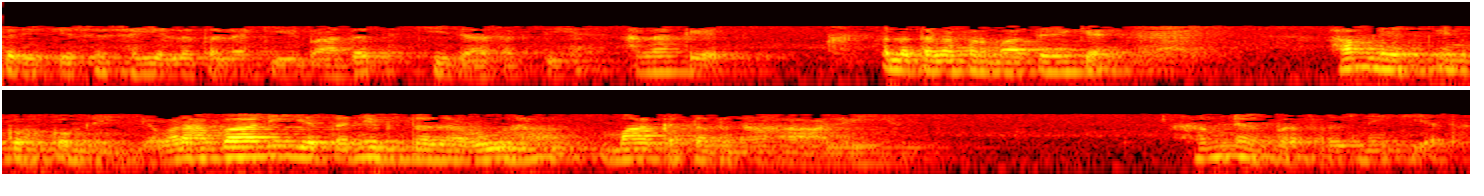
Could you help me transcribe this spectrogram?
طریقے سے صحیح اللہ تعالیٰ کی عبادت کی جا سکتی ہے۔ حالانکہ اللہ تعالیٰ فرماتے ہیں کہ ہم نے ان کو حکم نہیں دیا۔ ورحبانی یہ تنب تضا ماں کا تبنا ہم نے ان پر فرض نہیں کیا تھا۔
